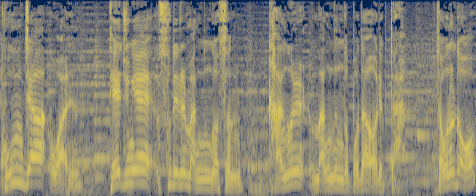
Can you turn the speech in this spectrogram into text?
공자왈 대중의 소리를 막는 것은 강을 막는 것보다 어렵다. 자 오늘도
